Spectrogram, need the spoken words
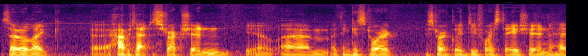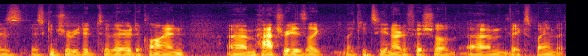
so like uh, habitat destruction, you know, um, I think historic historically deforestation has has contributed to their decline. Um, hatcheries, like like you'd see in Artifishal, um, they explain that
